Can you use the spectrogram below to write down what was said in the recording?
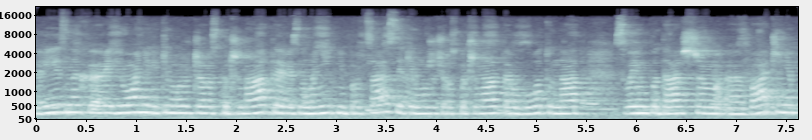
різних регіонів, які можуть розпочинати різноманітні процеси, які можуть розпочинати роботу над своїм подальшим е, баченням.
